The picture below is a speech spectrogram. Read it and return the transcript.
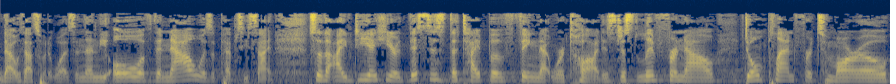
that that's what it was. And then the O of the now was a Pepsi sign. So the idea here, this is the type of thing that we're taught, is just live for now, don't plan for tomorrow,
